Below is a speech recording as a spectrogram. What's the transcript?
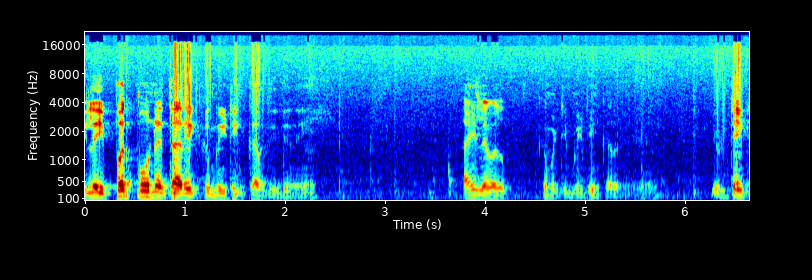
ಇಲ್ಲ ಇಪ್ಪತ್ತ್ಮೂರನೇ ತಾರೀಕು ಮೀಟಿಂಗ್ ಕರೆದಿದ್ದೀನಿ. ಹೈ ಲೆವೆಲ್ ಕಮಿಟಿ ಮೀಟಿಂಗ್ ಕರೆದಿದ್ದೀನಿ. ಯು ಟೇಕ್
